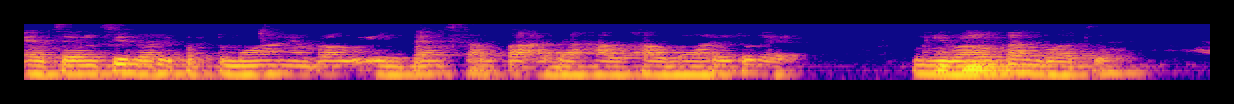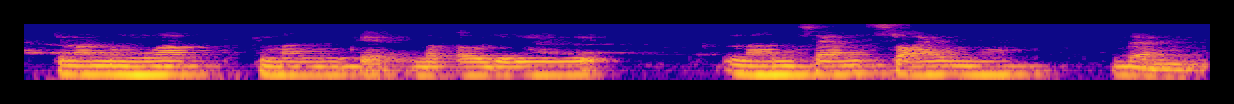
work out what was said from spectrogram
esensi dari pertemuan yang terlalu intens tanpa ada hal-hal baru tuh kayak menyebalkan buat saya. Cuman menguap cuman kayak bakal jadi nonsense lainnya. Dan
